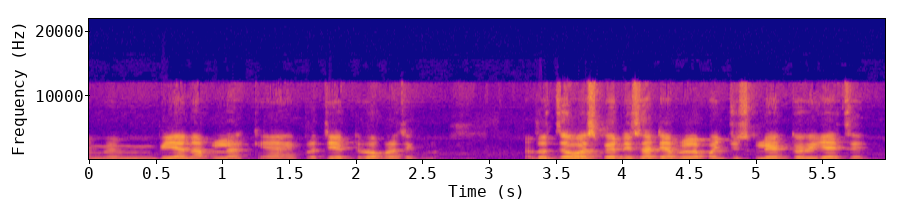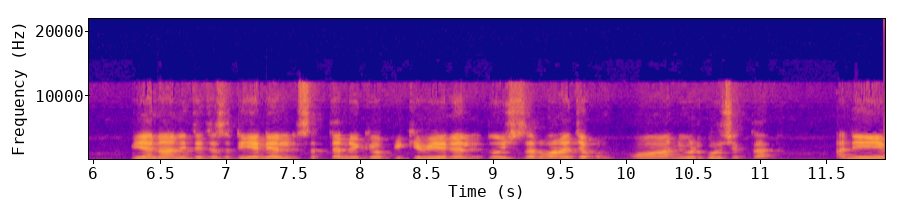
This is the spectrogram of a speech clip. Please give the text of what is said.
बियाणं आपल्याला प्रति हेक्टर वापरायचं किलो. नंतर जवस पेरणीसाठी आपल्याला पंचवीस किलो हेक्टर घ्यायचे. बियाणं आणि त्याच्यासाठी एन एल सत्त्याण्णव किंवा P K V N L दोनशे साठ वाणाची आपण निवड करू शकता. आणि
